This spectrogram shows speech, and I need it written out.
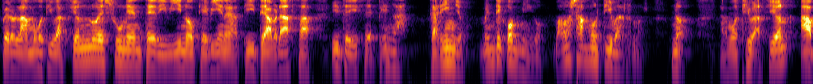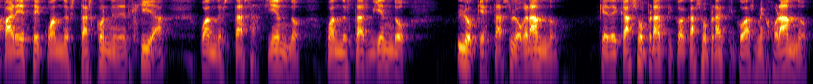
Pero la motivación no es un ente divino que viene a ti, te abraza y te dice, venga, cariño, vente conmigo, vamos a motivarnos. No, la motivación aparece cuando estás con energía, cuando estás haciendo, cuando estás viendo lo que estás logrando, que de caso práctico a caso práctico vas mejorando,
